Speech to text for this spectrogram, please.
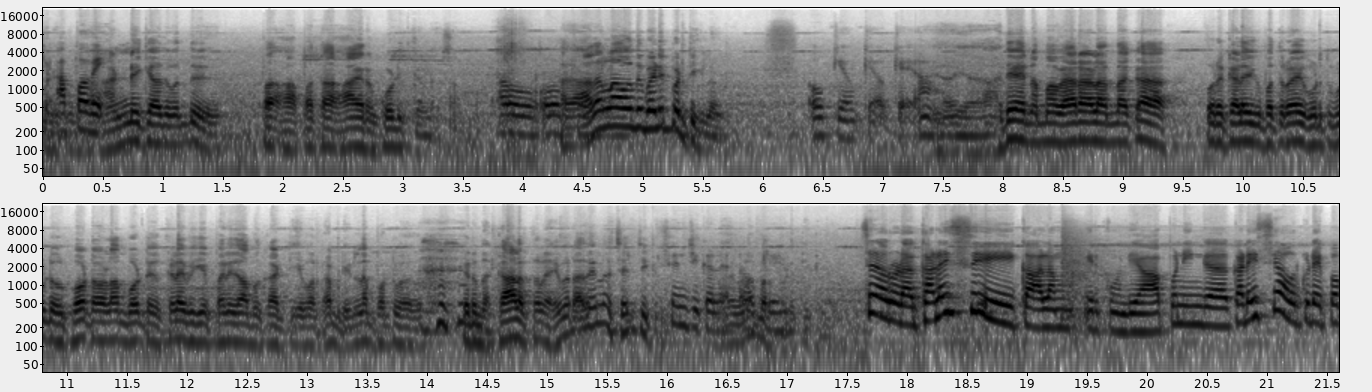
பண்ணி அப்பவே. அன்னைக்கு அது வந்து ப பத்தா ஆயிரம் கோடிக்கான அதெல்லாம் வந்து வெளிப்படுத்திக்கல அவரு. ஓகே ஓகே ஓகே அதே நம்ம வேற ஆளாக இருந்தாக்கா ஒரு கிழவிக்கு பத்து ரூபாய் கொடுத்து போட்டு ஒரு ஃபோட்டோலாம் போட்டு கிழவிக்கு பரிதாபம் காட்டியவர் அப்படின்லாம் போட்டு இருந்த காலத்தில் இவர் அதையெல்லாம் செஞ்சுக்கல. செஞ்சுக்கல சார் அவரோட கடைசி காலம் இருக்கும் இல்லையா? அப்போ நீங்கள் கடைசியாக அவர் கூட எப்போ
